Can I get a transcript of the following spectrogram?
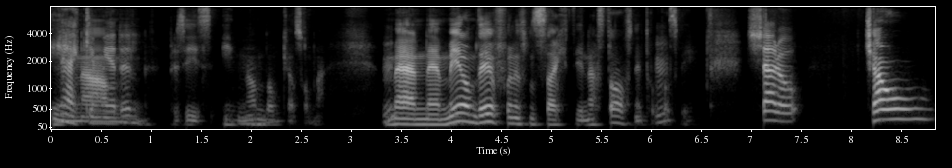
Läkemedel. Precis, innan de kan somna. Mm. Men eh, mer om det får ni som sagt i nästa avsnitt Mm. hoppas vi. Ciao! Ciao!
